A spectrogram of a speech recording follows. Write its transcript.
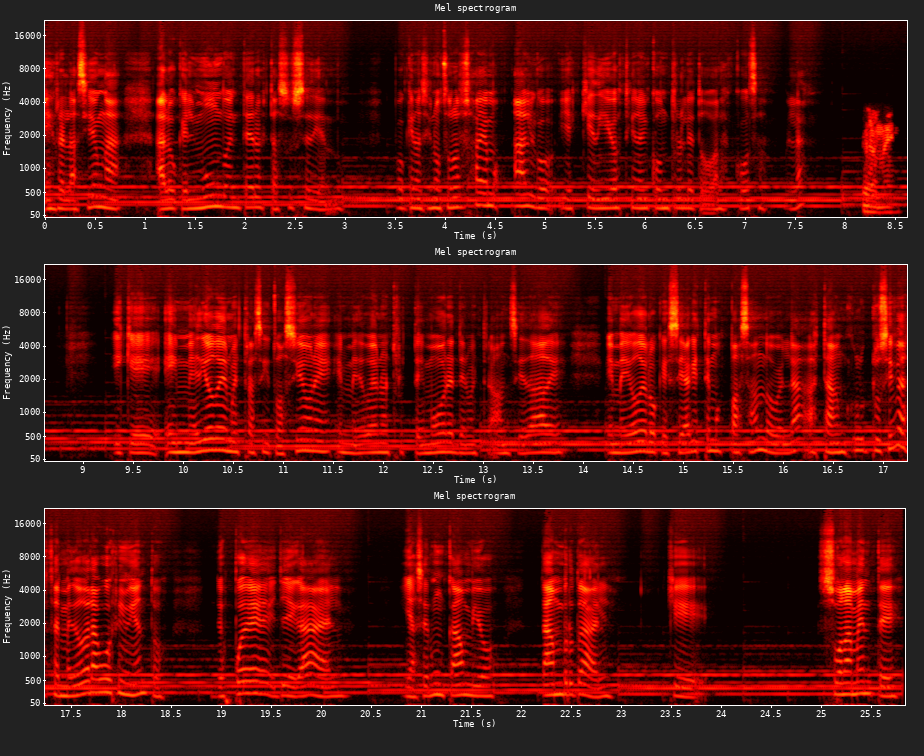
en relación a, a lo que el mundo entero está sucediendo. Porque si nosotros sabemos algo, y es que Dios tiene el control de todas las cosas, ¿verdad? Amén. Y que en medio de nuestras situaciones, en medio de nuestros temores, de nuestras ansiedades, en medio de lo que sea que estemos pasando, ¿verdad? Hasta inclusive hasta en medio del aburrimiento, Dios puede llegar y hacer un cambio tan brutal que solamente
